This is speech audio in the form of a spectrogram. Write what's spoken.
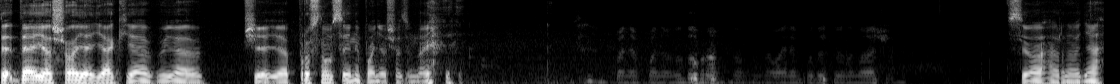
Де, де я, що я, як я, бо я. Ще, я проснувся і не поняв, що зі мною. Поняв, поняв. Ну добре, давай не буду тебе заморачувати. Все, гарного дня.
